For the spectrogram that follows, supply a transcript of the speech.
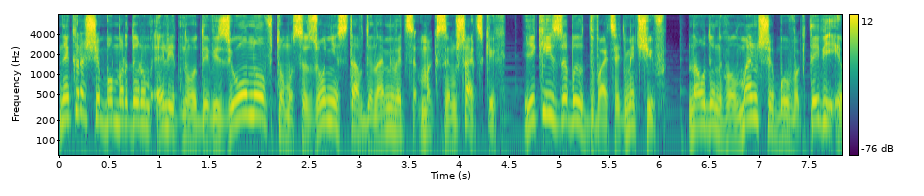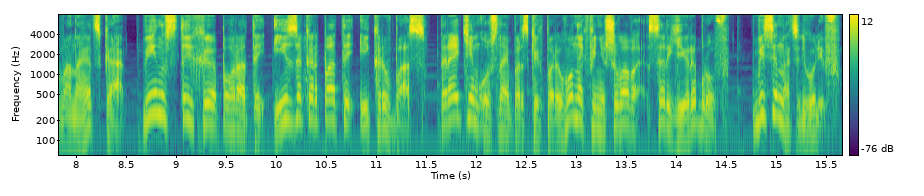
Найкращим бомбардиром елітного дивізіону в тому сезоні став динамівець Максим Шацьких, який забив 20 м'ячів. На один гол менше був в активі Івана Гецька. Він встиг пограти і Закарпати, і Кривбас. Третім у снайперських перегонах фінішував Сергій Ребров 18 голів.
